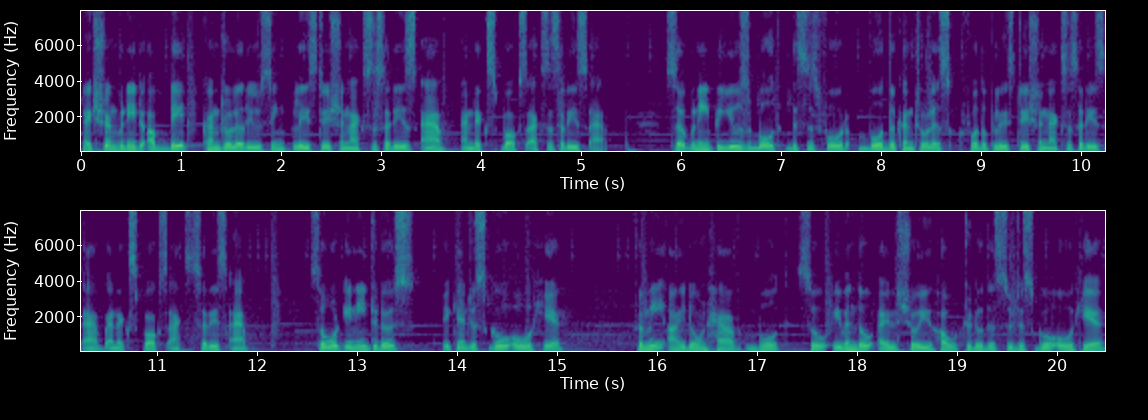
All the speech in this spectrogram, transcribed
Next one, we need to update controller using PlayStation Accessories app and Xbox Accessories app. So we need to use both. This is for both the controllers for the PlayStation Accessories app and Xbox Accessories app. So what you need to do is you can just go over here. For me, I don't have both. So even though I'll show you how to do this, so just go over here,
